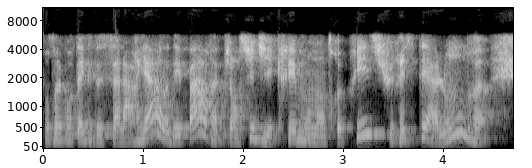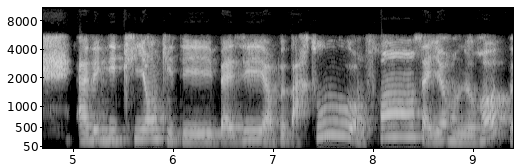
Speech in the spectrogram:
dans un contexte de salariat au départ. Puis ensuite, j'ai créé mon entreprise. Je suis restée à Londres avec des clients qui étaient basés un peu partout, en France, ailleurs en Europe.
